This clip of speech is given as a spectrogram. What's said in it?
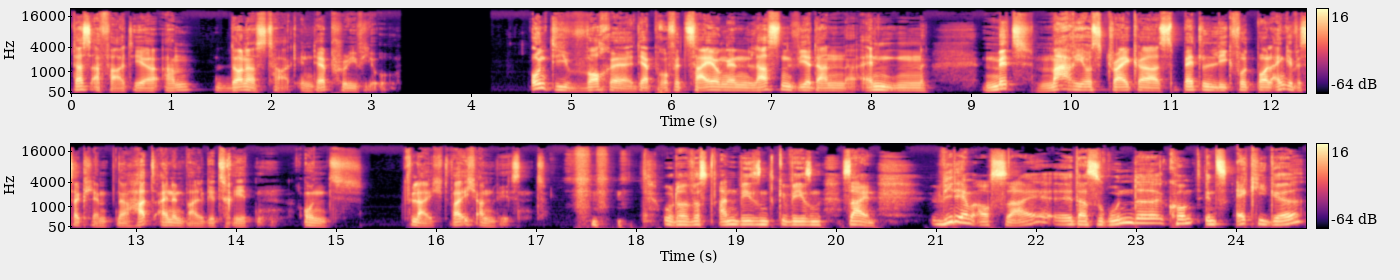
das erfahrt ihr am Donnerstag in der Preview. Und die Woche der Prophezeiungen lassen wir dann enden mit Mario Strikers Battle League Football. Ein gewisser Klempner hat einen Ball getreten. Und vielleicht war ich anwesend. Oder wirst anwesend gewesen sein. Wie dem auch sei, äh, das Runde kommt ins Eckige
